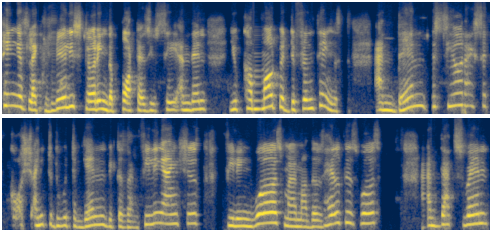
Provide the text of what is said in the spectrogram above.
thing is like really stirring the pot, as you say, and then you come out with different things. And then this year I said, gosh, I need to do it again because I'm feeling anxious feeling worse. My mother's health is worse. And that's when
